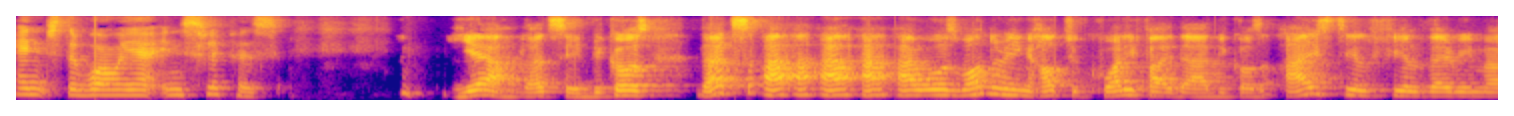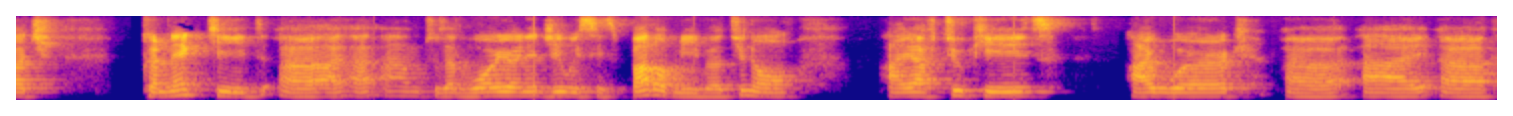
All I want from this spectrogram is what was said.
Hence the warrior in slippers yeah that's it because that's I, I i was wondering how to qualify that because i still feel very much connected uh, I, I, to that warrior energy which is part of me but you know i have two kids i work uh, i uh,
